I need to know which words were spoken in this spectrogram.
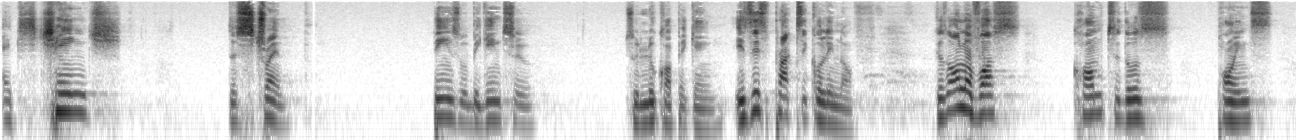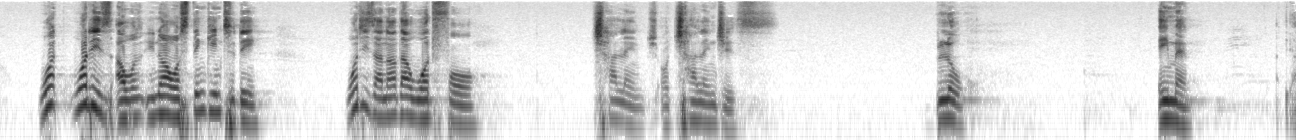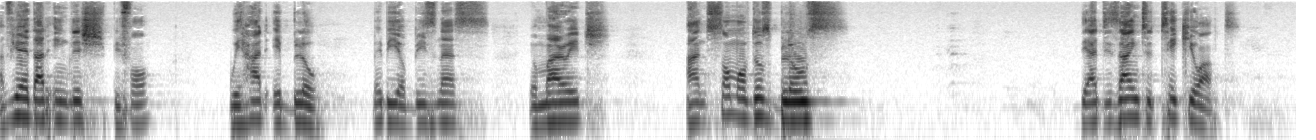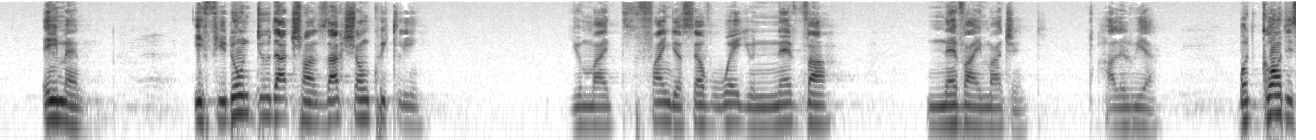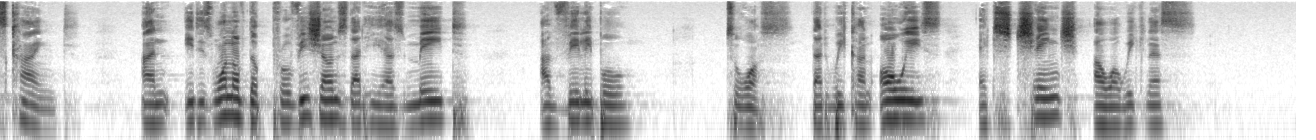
exchange the strength, things will begin to to look up again. Is this practical enough? Because all of us come to those points. What, what is, I was, you know, I was thinking today, what is another word for challenge or challenges? Blow. Amen. Have you heard that English before? We had a blow. Maybe your business, your marriage, and some of those blows they are designed to take you out. Amen. If you don't do that transaction quickly, you might find yourself where you never, never imagined. Hallelujah. But God is kind, and it is one of the provisions that He has made available to us that we can always exchange our weakness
